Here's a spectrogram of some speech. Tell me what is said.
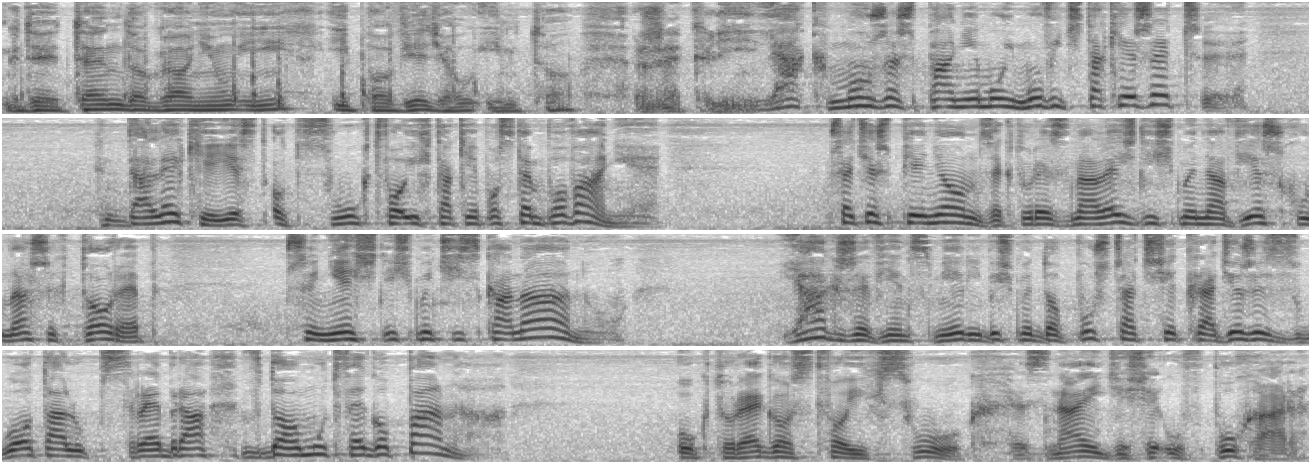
Gdy ten dogonił ich i powiedział im to, rzekli: Jak możesz, panie mój, mówić takie rzeczy? Dalekie jest od sług twoich takie postępowanie. Przecież pieniądze, które znaleźliśmy na wierzchu naszych toreb, przynieśliśmy ci z Kanaanu. Jakże więc mielibyśmy dopuszczać się kradzieży złota lub srebra w domu twego pana? U którego z twoich sług znajdzie się ów puchar,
